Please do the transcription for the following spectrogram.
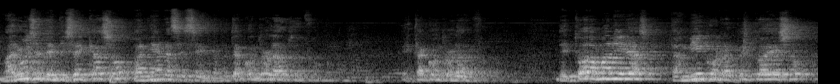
Malú 76 casos, Palmiana 60. Está controlado el foco. Está controlado De todas maneras, también con respecto a eso,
